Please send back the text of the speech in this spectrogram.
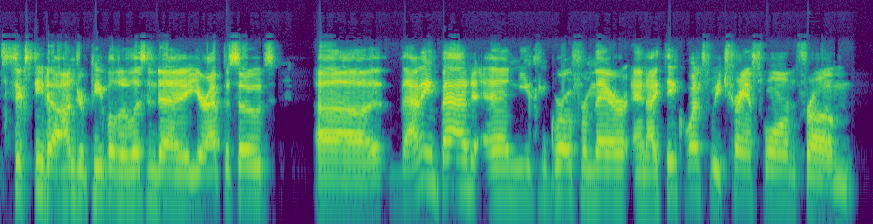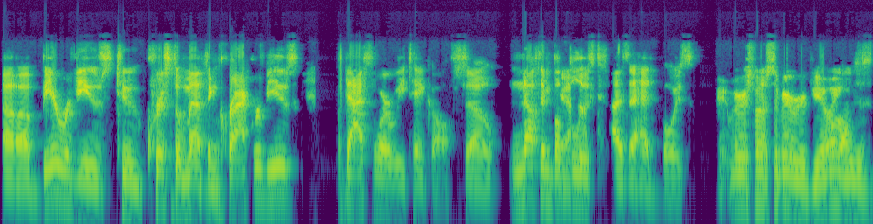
sixty to hundred people to listen to your episodes, uh, that ain't bad, and you can grow from there. And I think once we transform from uh, beer reviews to crystal meth and crack reviews, that's where we take off. So nothing but Yeah. blue skies ahead, boys. we were supposed to be reviewing. I just,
